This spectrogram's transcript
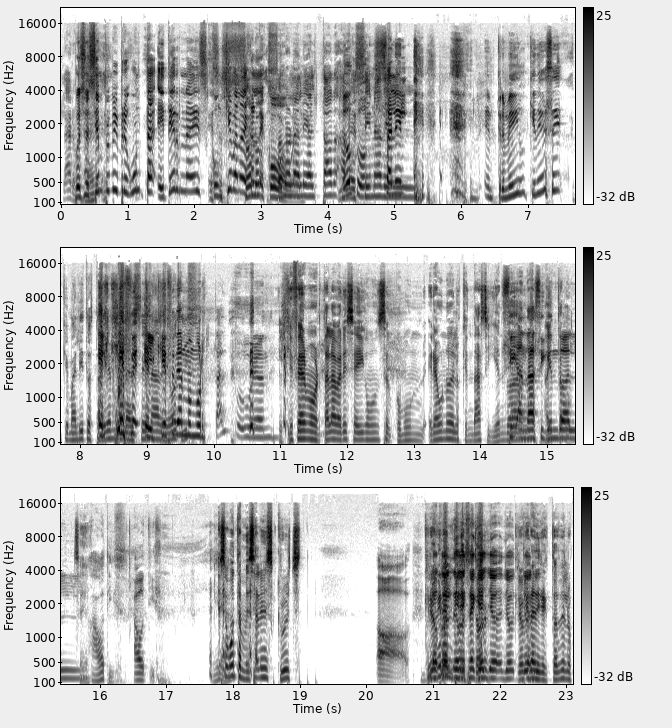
Claro. Pues eh, siempre mi pregunta eterna es, ¿con qué van a solo- dejar la escoba? Solo la lealtad a la escena sale del... el- entre medio, ¿quién es ese? que malito está El viendo la jefe, escena el jefe de, Otis. Arma Mortal, pues, weón. El jefe de Arma Mortal aparece ahí como un, se- como un... Era uno de los que andaba siguiendo Sí, a- andaba siguiendo al- sí. A Otis. A Otis. Mira. Ese weón también sale en Scrooge. Oh, Creo que era el o sea que director, yo- yo- creo yo- que era director de lo-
